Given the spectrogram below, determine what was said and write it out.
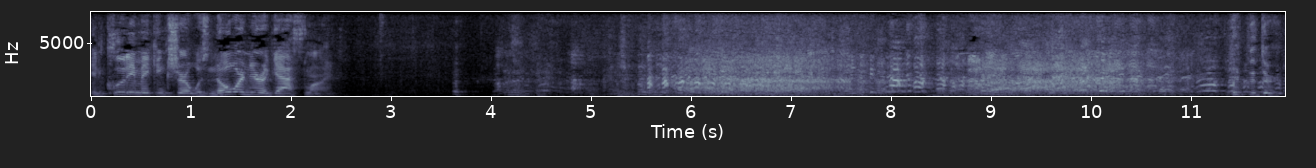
Including making sure it was nowhere near a gas line. Hit the dirt.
